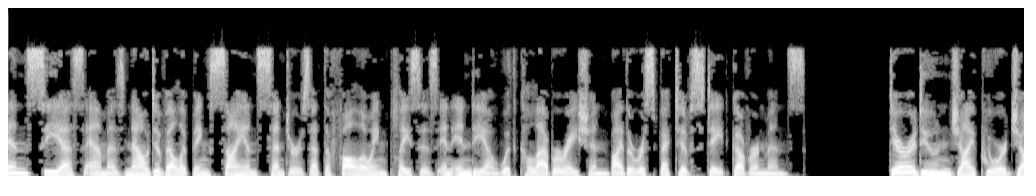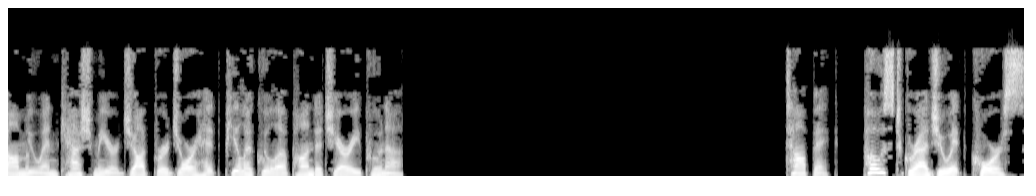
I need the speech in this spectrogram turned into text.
NCSM is now developing science centres at the following places in India with collaboration by the respective state governments. Dehradun Jaipur Jammu and Kashmir Jodhpur Jorhat Pilikula Pondicherry Pune Postgraduate course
